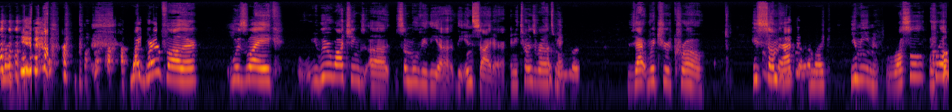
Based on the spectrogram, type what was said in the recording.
my, my grandfather was like we were watching uh, some movie the uh, the insider and he turns around to me and goes that richard crow he's some actor and i'm like you mean russell crowe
